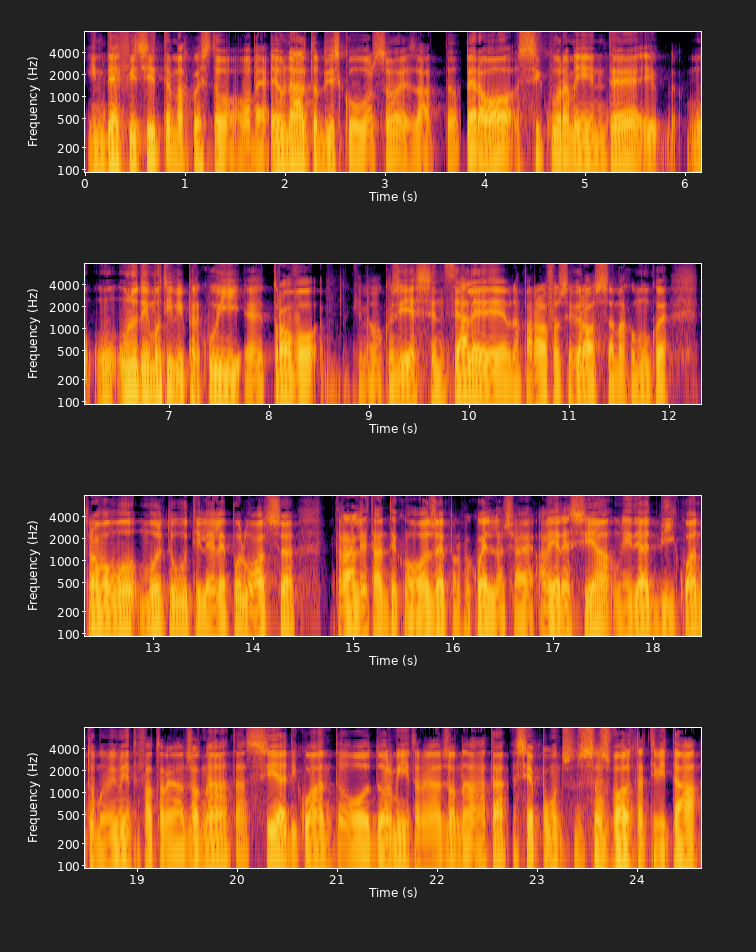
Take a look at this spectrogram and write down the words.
in deficit, ma questo vabbè è un altro discorso, esatto, però sicuramente uno dei motivi per cui eh, trovo, chiamiamo così, essenziale è una parola forse grossa, ma comunque trovo mo- molto utile l'Apple Watch tra le tante cose è proprio quello, cioè avere sia un'idea di quanto movimento ho fatto nella giornata, sia di quanto ho dormito nella giornata, sia appunto se ho svolto attività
